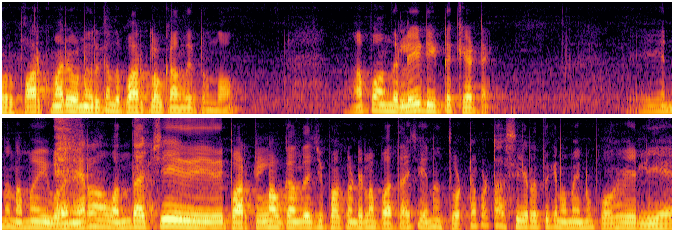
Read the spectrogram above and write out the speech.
ஒரு பார்க் மாதிரி ஒன்று இருக்குது அந்த பார்க்கில் உட்காந்துக்கிட்டு இருந்தோம். அப்போ அந்த லேடிகிட்ட கேட்டேன். என்ன நம்ம இவ்வளோ நேரம் வந்தாச்சு? பார்க்கெலாம் உட்காந்தாச்சு பார்க்க வேண்டியெல்லாம் பார்த்தாச்சு. என்ன தொட்டப்பட்டா சிகரத்துக்கு நம்ம இன்னும் போகவே இல்லையே?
